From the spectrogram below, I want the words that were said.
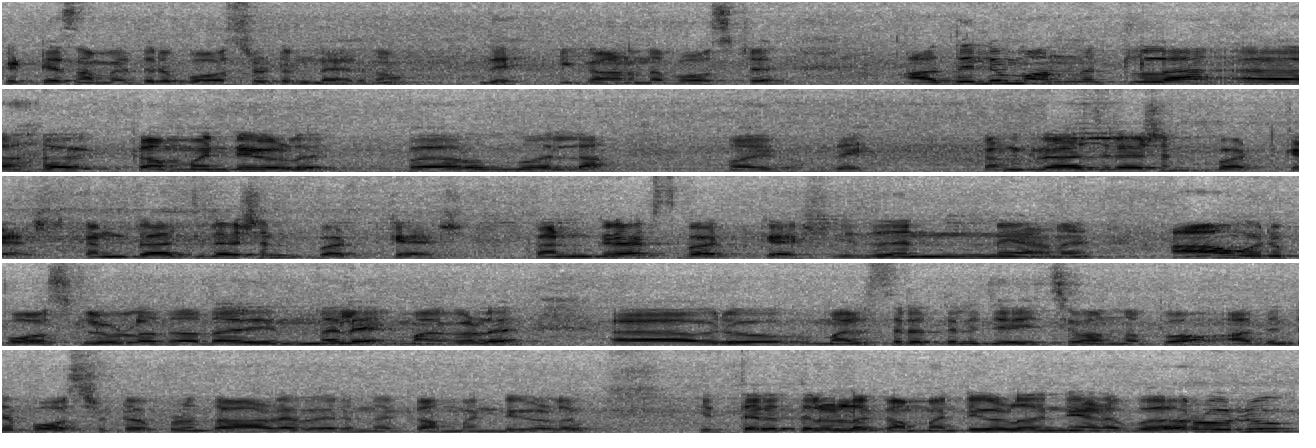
കിട്ടിയ സമയത്തൊരു പോസ്റ്റ് ഇട്ടിട്ടുണ്ടായിരുന്നു. ഇതേ ഈ കാണുന്ന പോസ്റ്റ് അതിലും വന്നിട്ടുള്ള കമന്റുകൾ വേറൊന്നുമല്ല. നോക്കിക്കോ ഇതേ congratulation but cash congratulation but cash congrats but cash ഇത് തന്നെയാണ് ആ ഒരു പോസ്റ്റിലുള്ളത് അതായത് ഇന്നലെ മകൾ ഒരു മത്സരത്തിൽ ജയിച്ച് വന്നപ്പോൾ അതിന്റെ പോസ്റ്റ് ഇട്ടപ്പോഴും താഴെ വരുന്ന കമന്റുകൾ ഇത്തരത്തിലുള്ള കമന്റുകൾ തന്നെയാണ്. വേറൊരു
